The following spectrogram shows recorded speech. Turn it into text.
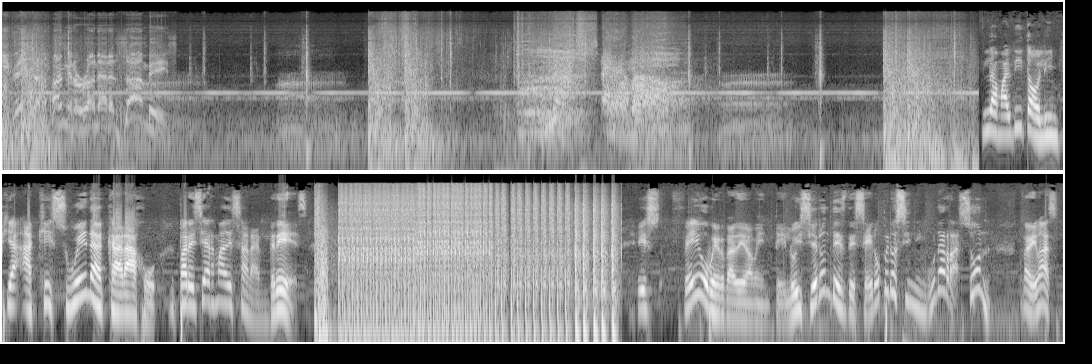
La maldita Olimpia, ¿a qué suena, carajo? Parece arma de San Andrés. Es feo verdaderamente. Lo hicieron desde cero pero sin ninguna razón. Además,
